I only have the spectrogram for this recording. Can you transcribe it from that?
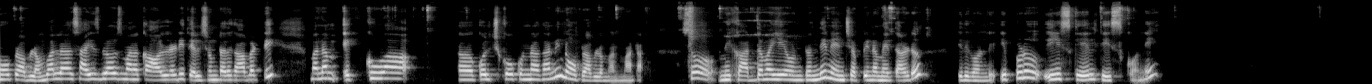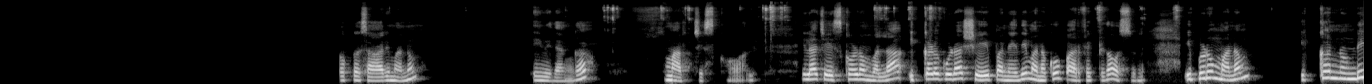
నో ప్రాబ్లం వాళ్ళ సైజ్ బ్లౌజ్ మనకు ఆల్రెడీ తెలిసి ఉంటుంది కాబట్టి మనం ఎక్కువ కొలుచుకోకున్నా కానీ నో ప్రాబ్లం అనమాట సో మీకు అర్థమయ్యే ఉంటుంది. నేను చెప్పిన మెథడ్ ఇదిగోండి. ఇప్పుడు ఈ స్కేల్ తీసుకొని ఒకసారి మనం ఈ విధంగా మార్క్ చేసుకోవాలి. ఇలా చేసుకోవడం వల్ల ఇక్కడ కూడా షేప్ అనేది మనకు పర్ఫెక్ట్గా వస్తుంది. ఇప్పుడు మనం ఇక్కడ నుండి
